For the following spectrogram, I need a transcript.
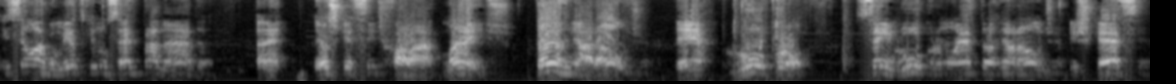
isso é um argumento que não serve para nada. É, eu esqueci de falar, mas turnaround é lucro. Sem lucro não é turnaround. Esquece.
